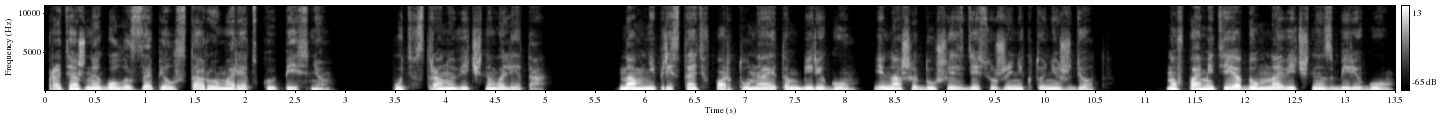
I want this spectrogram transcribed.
протяжный голос запел старую моряцкую песню. «Путь в страну вечного лета». Нам не пристать в порту на этом берегу, и наши души здесь уже никто не ждет. Но в памяти я дом навечно сберегу.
